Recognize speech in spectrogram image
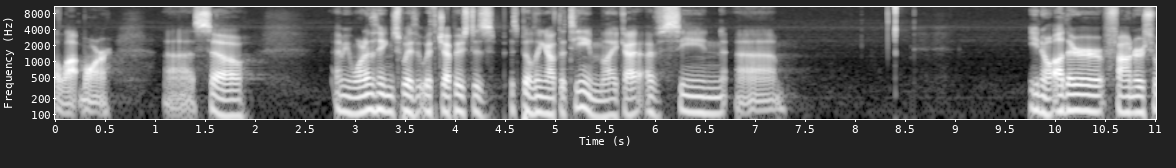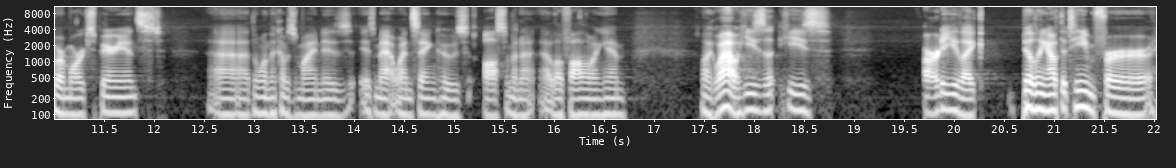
a lot more. Uh, so, I mean, one of the things with with JetBoost is is building out the team. Like I, I've seen, um, you know, other founders who are more experienced. Uh, the one that comes to mind is is Matt Wensing, who's awesome, and I, I love following him. I'm like, wow, he's he's already like building out the team for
